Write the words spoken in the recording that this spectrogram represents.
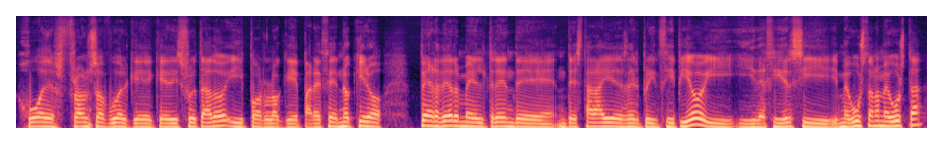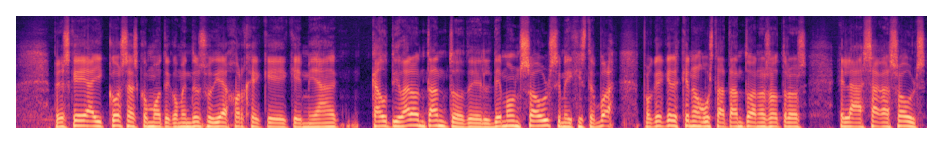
juego de Front Software que, he disfrutado y por lo que parece no quiero perderme el tren de, estar ahí desde el principio y, decidir si me gusta o no me gusta, pero es que hay cosas, como te comenté en su día Jorge, que, me cautivaron tanto del Demon Souls y me dijiste, ¿por qué crees que nos gusta tanto a nosotros en la saga Souls?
